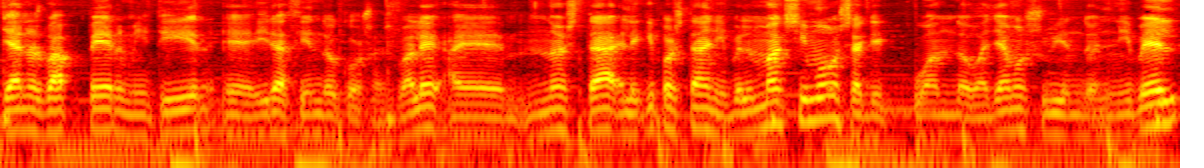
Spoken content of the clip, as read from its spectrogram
ya nos va a permitir eh, ir haciendo cosas, ¿vale? Eh, no está, el equipo está a nivel máximo, o sea que cuando vayamos subiendo el nivel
